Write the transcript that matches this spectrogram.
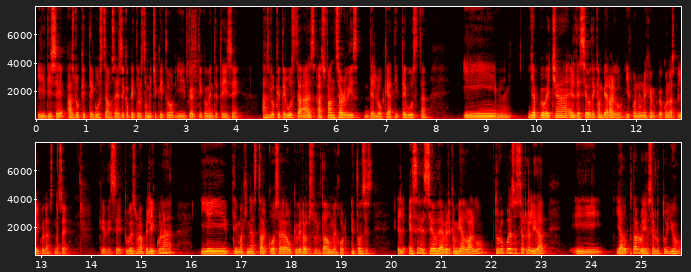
y dice, haz lo que te gusta. O sea, ese capítulo está muy chiquito y prácticamente te dice, haz lo que te gusta, haz, haz fan service de lo que a ti te gusta y y aprovecha el deseo de cambiar algo. Y pone un ejemplo con las películas, no sé, que dice, tú ves una película y te imaginas tal cosa o que hubiera resultado mejor. Entonces, ese deseo de haber cambiado algo, tú lo puedes hacer realidad y, y adoptarlo y hacerlo tuyo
